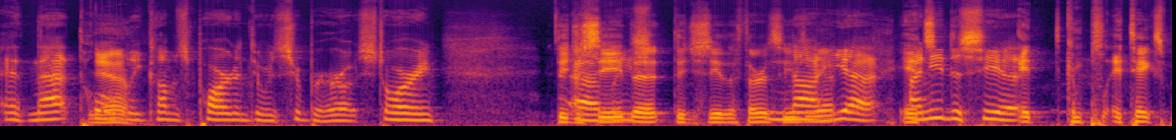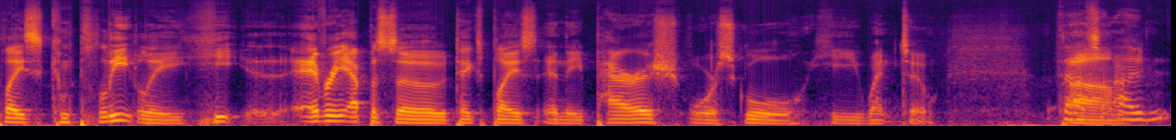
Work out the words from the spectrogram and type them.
and that Yeah. totally comes part into a superhero story. did you At see the Did you see the third season Not yet? yet. I need to see it. it compl- it takes place completely. He every episode takes place in the parish or school he went to. That's Um,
